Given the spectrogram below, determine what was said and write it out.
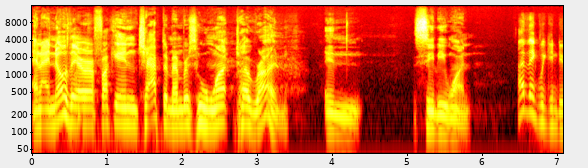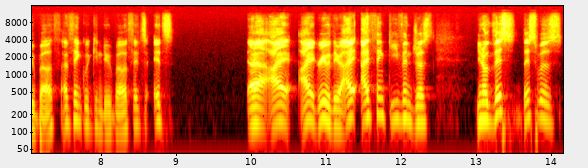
And i know there are fucking chapter members who want to run in cd1 I think we can do both. I think we can do both. It's it's. Uh, I I agree with you. I I think even just, you know, this this was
